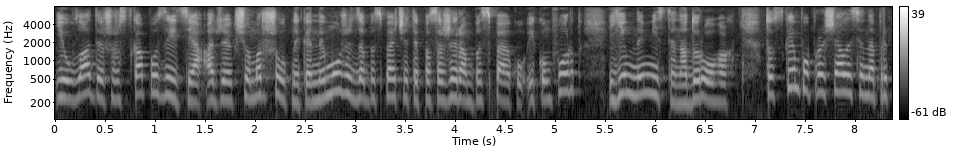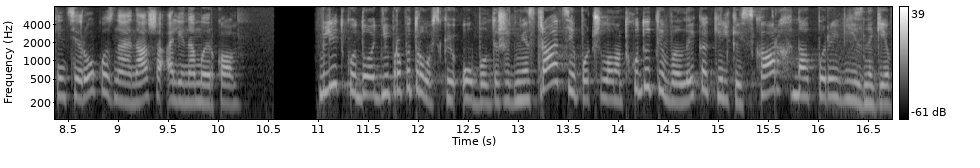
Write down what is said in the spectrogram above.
і у влади жорстка позиція. Адже якщо маршрутники не можуть забезпечити пасажирам безпеку і комфорт, їм не місце на дорогах. То з ким попрощалися наприкінці року, знає наша Аліна Мирко. Влітку до Дніпропетровської облдержадміністрації почала надходити велика кількість скарг на перевізників.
